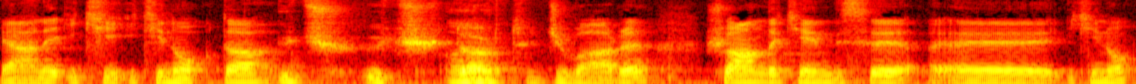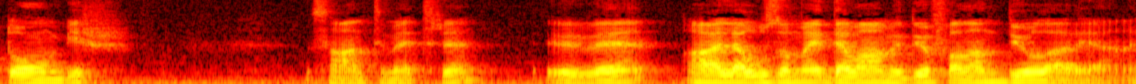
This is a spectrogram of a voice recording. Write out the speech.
Yani 2 2.3 3 4 civarı. Şu anda kendisi e, 2.11 santimetre e, ve hala uzamaya devam ediyor falan diyorlar yani.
